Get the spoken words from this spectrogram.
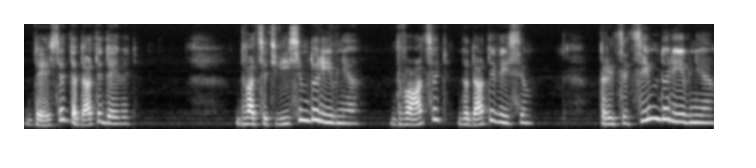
10 додати 9. 28 дорівнює 20 додати 8. 37 дорівнює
